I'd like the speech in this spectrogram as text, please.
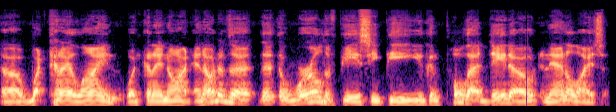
Uh, what can I line? What can I not? And out of the, the, the world of PACP, you can pull that data out and analyze it.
